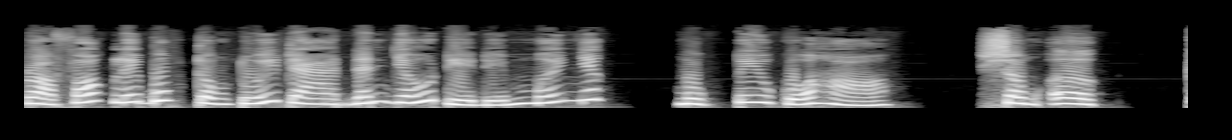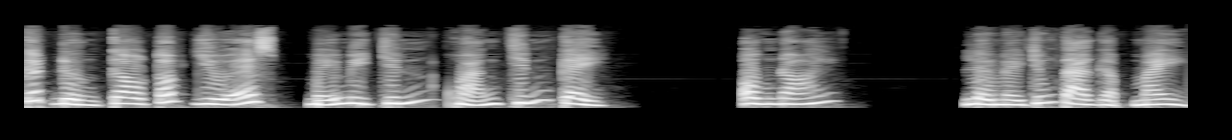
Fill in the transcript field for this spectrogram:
Crawford lấy bút trong túi ra đánh dấu địa điểm mới nhất, mục tiêu của họ. Sông Ợt, cách đường cao tốc US 79 khoảng 9 cây. Ông nói, lần này chúng ta gặp may,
